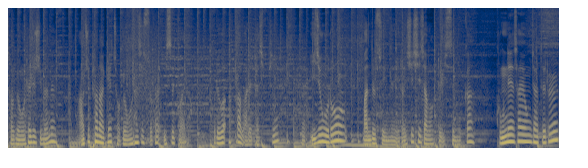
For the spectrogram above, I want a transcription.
적용을 해주시면은 아주 편하게 적용을 하실 수가 있을 거예요. 그리고 아까 말했다시피 어, 이중으로 만들 수 있는 이런 CC 자막도 있으니까 국내 사용자들을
